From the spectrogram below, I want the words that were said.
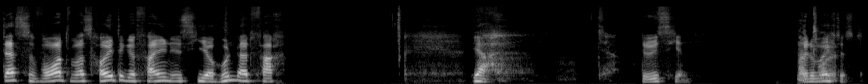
das Wort, was heute gefallen ist, hier hundertfach. Ja, Döschen. Na wenn toll. du möchtest.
